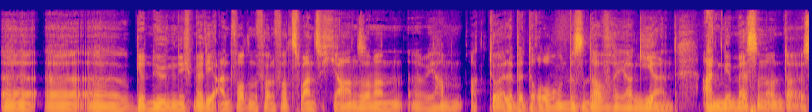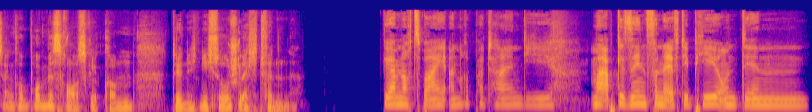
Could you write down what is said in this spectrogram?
äh, äh, äh, genügen nicht mehr die Antworten von vor 20 Jahren, sondern äh, wir haben aktuelle Bedrohungen und müssen darauf reagieren. Angemessen und da ist ein Kompromiss rausgekommen, den ich nicht so schlecht finde. Wir haben noch zwei andere Parteien, die mal abgesehen von der FDP und den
